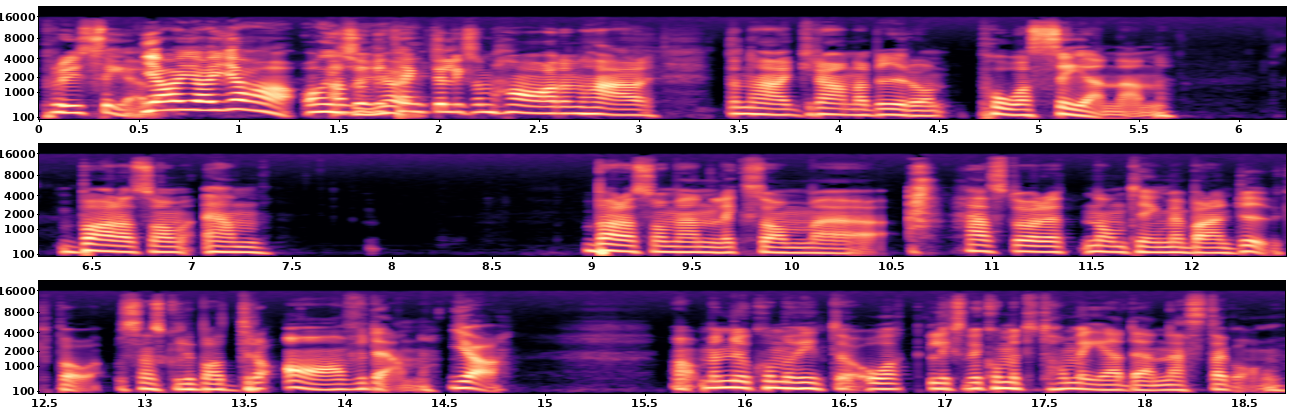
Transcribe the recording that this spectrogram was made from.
Projicera. Ja, ja, ja. Oj, Alltså, oj, vi oj. tänkte liksom ha den här, den här gröna byrån på scenen. Bara som en... Bara som en liksom... eh, här står det någonting med bara en duk på. Och sen skulle vi bara dra av den. Ja. Ja, men nu kommer vi inte åka, liksom, vi kommer inte ta med den nästa gång.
